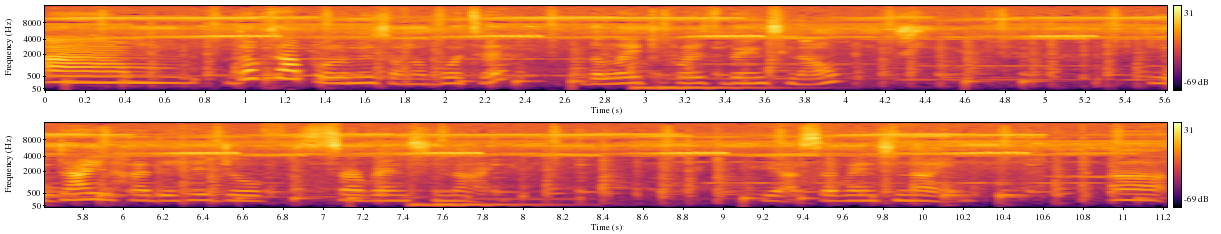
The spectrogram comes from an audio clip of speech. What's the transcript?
Um, Dr. Apollo Milton Obote, the late president now, he died at the age of 79. Yeah, 79. Uh,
